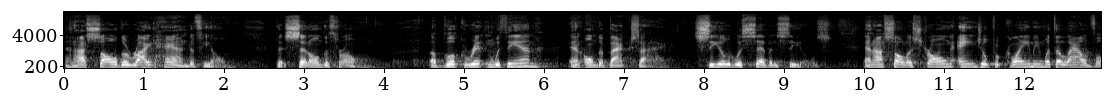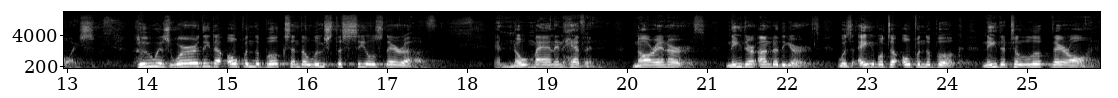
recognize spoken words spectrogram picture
And I saw the right hand of him that sat on the throne, a book written within and on the backside, sealed with seven seals. And I saw a strong angel proclaiming with a loud voice, Who is worthy to open the books and to loose the seals thereof? And no man in heaven, nor in earth, neither under the earth, was able to open the book, neither to look thereon.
